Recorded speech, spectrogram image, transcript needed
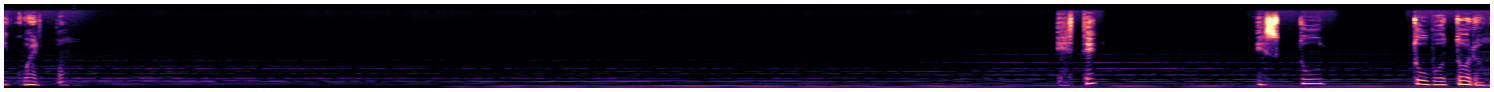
y cuerpo. Este es tu tubo toro,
